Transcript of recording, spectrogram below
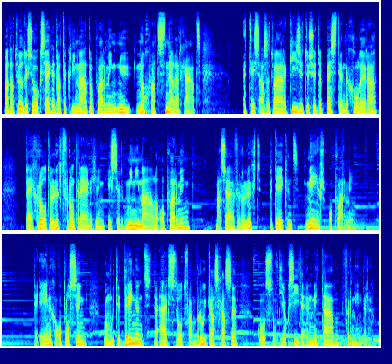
maar dat wil dus ook zeggen dat de klimaatopwarming nu nog wat sneller gaat. Het is als het ware kiezen tussen de pest en de cholera bij grote luchtverontreiniging is er minimale opwarming, maar zuivere lucht betekent meer opwarming. De enige oplossing: we moeten dringend de uitstoot van broeikasgassen, koolstofdioxide en methaan verminderen.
